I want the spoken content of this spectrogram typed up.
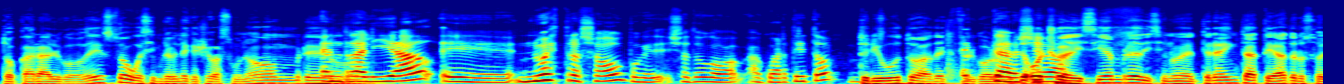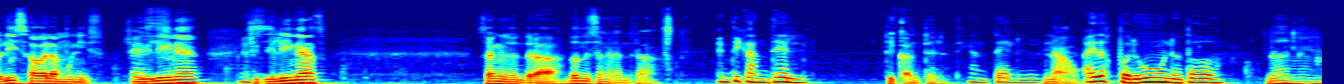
tocar algo de eso o es simplemente que lleva su nombre? En o- realidad, eh, nuestro show, porque yo toco a, a cuarteto, Tributo a Dexter Eh, Gordon. claro, 8 lleva- de diciembre, 19.30, Teatro Solís, Bala Muniz. Chiquilines, chiquilinas, saquen su entrada. ¿Dónde sacan la entrada? en Ticantel. Ticantel. Ticantel. Now. Hay dos por uno, todo. No, no, no.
